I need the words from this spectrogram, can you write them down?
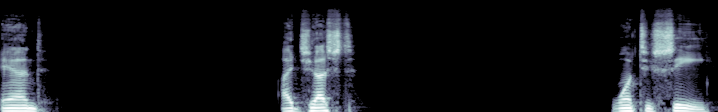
And I just want to see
